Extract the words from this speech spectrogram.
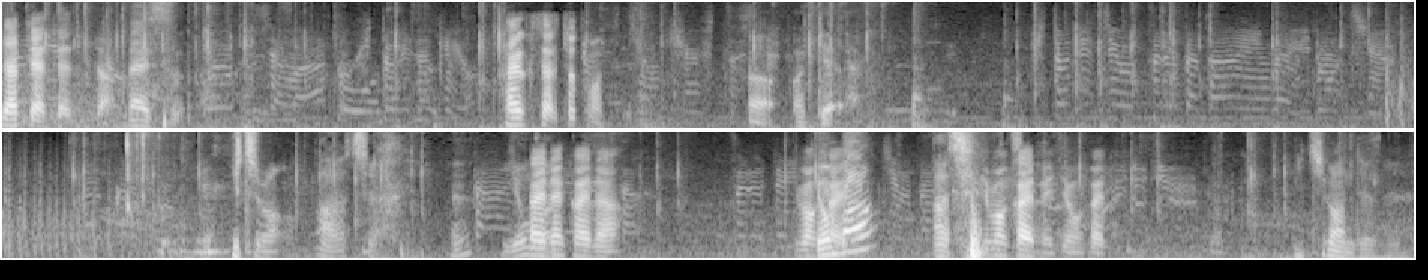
やったやったやった。ナイス。回復したらちょっと待って。あ、オッケー。1番。あ、違う。ん ?4 番？階段階段。一4番？あ、違一番階段、一番階段。1番だよね。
